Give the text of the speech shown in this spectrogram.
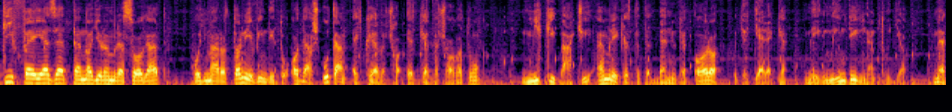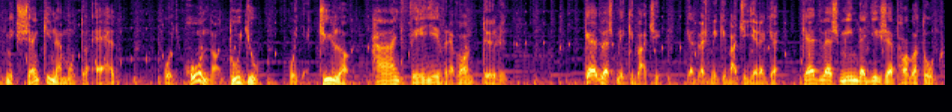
Kifejezetten nagy örömre szolgált, hogy már a tanévindító adás után egy kedves, egy kedves hallgatónk, Miki bácsi emlékeztetett bennünket arra, hogy a gyereke még mindig nem tudja, mert még senki nem mondta el, hogy honnan tudjuk, hogy egy csillag hány fényévre van tőlünk. Kedves Miki bácsi, kedves Miki bácsi gyereke, kedves mindegyik zsebhallgatók,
